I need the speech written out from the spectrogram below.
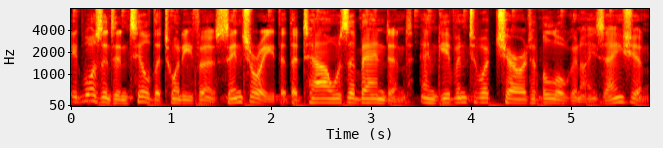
It wasn't until the 21st century that the tower was abandoned and given to a charitable organization.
